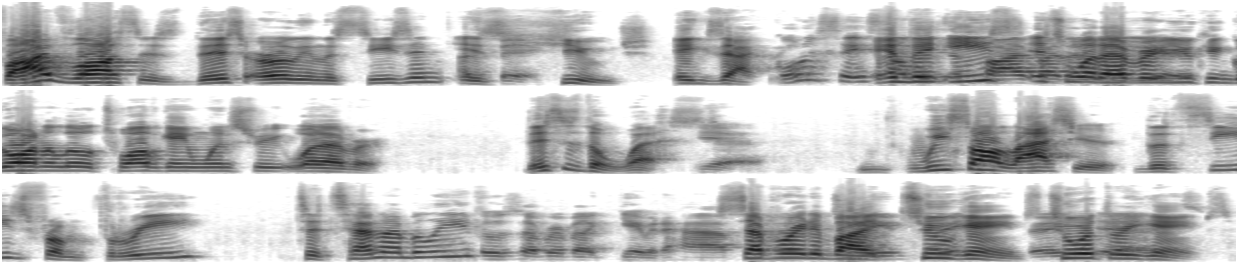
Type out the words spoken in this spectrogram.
Five losses this early in the season That's is big. huge. Exactly. In the East, it's the end of the whatever. You can go on a little 12 game win streak, whatever. This is the West. Yeah, We saw last year the seeds from three to 10, I believe, it was separated by a game and a half. separated by two games, two or three games.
